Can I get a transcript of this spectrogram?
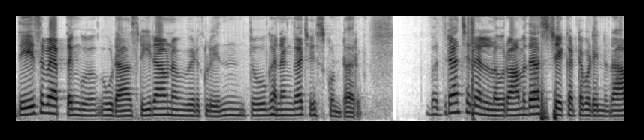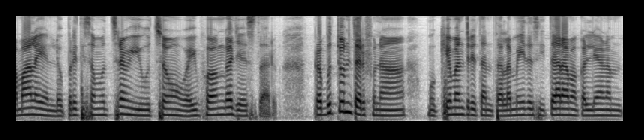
దేశవ్యాప్తంగా కూడా శ్రీరామనవమి వేడుకలు ఎంతో ఘనంగా చేసుకుంటారు. భద్రాచలంలో రామదాస్ చే కట్టబడిన రామాలయంలో ప్రతి సంవత్సరం ఈ ఉత్సవం వైభవంగా చేస్తారు. ప్రభుత్వం తరఫున ముఖ్యమంత్రి తన తల మీద సీతారామ కళ్యాణం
